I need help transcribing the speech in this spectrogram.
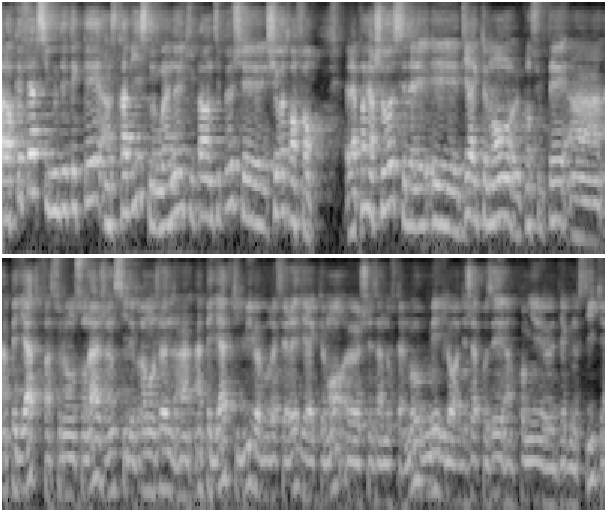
alors que faire si vous détectez un strabisme ou un œil qui part un petit peu chez, chez votre enfant? La première chose, c'est d'aller directement consulter un, un, pédiatre, enfin selon son âge, hein, s'il est vraiment jeune, un, un, pédiatre qui lui va vous référer directement euh, chez un ophtalmo, mais il aura déjà posé un premier euh, diagnostic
